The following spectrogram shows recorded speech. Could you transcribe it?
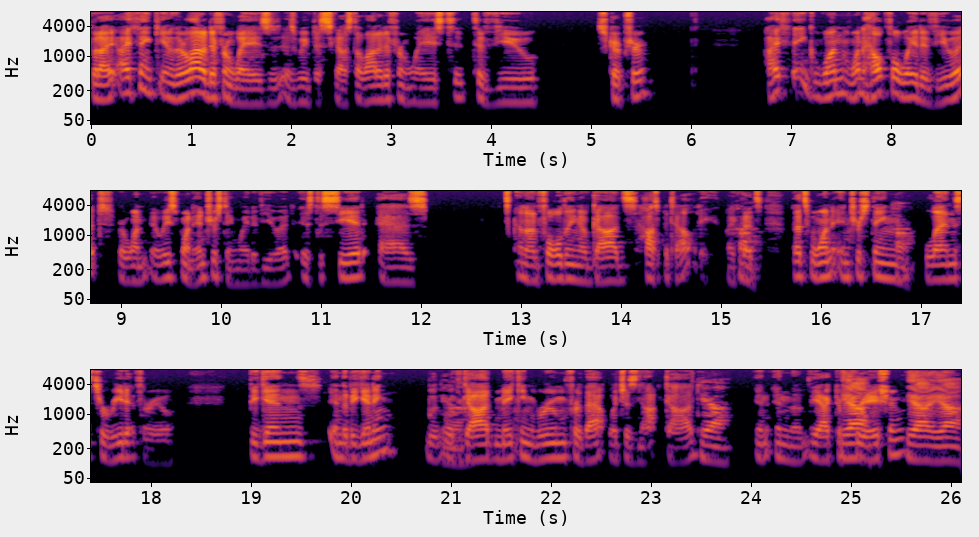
But I, I think you know there are a lot of different ways, as we've discussed, a lot of different ways to, to view Scripture. I think one one helpful way to view it, or one at least one interesting way to view it, is to see it as an unfolding of God's hospitality. Like Huh. that's that's one interesting Huh. lens to read it through. Begins in the beginning with, Yeah. with God making room for that which is not God Yeah, in, in the, the act of Yeah. creation. yeah, yeah,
